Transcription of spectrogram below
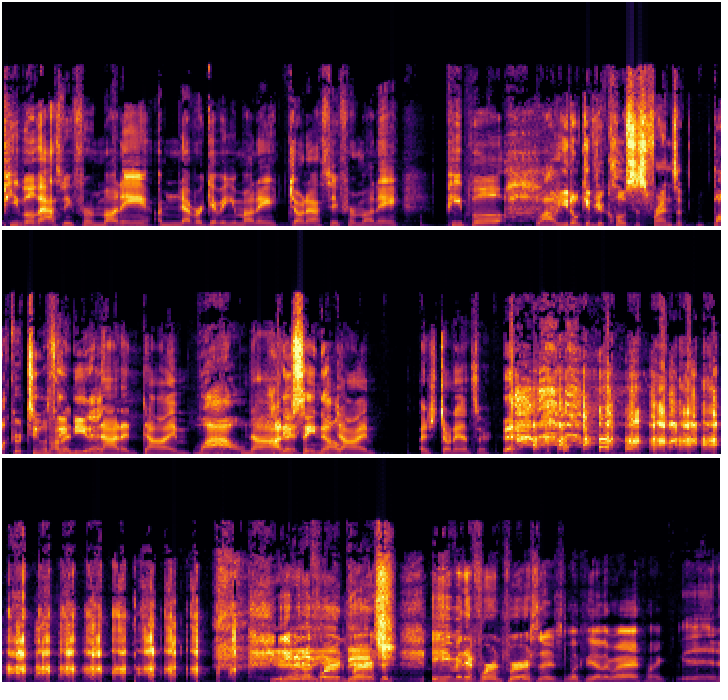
People have asked me for money. I'm never giving you money. Don't ask me for money. People, Wow, you don't give your closest friends a buck or two if they a, need it. Not a dime. wow. Not How do you say no? Dime. I just don't answer. even if we're in bitch. person, even if we're in person, I just look the other way. I'm like, eh,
